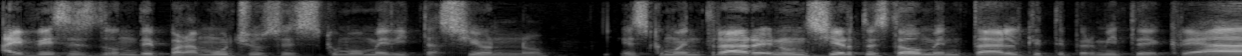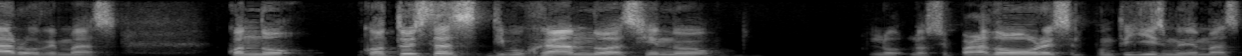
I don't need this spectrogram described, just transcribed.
hay veces donde para muchos es como meditación, ¿no? Es como entrar en un cierto estado mental que te permite crear o demás. Cuando, cuando tú estás dibujando, haciendo los separadores, el puntillismo y demás,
